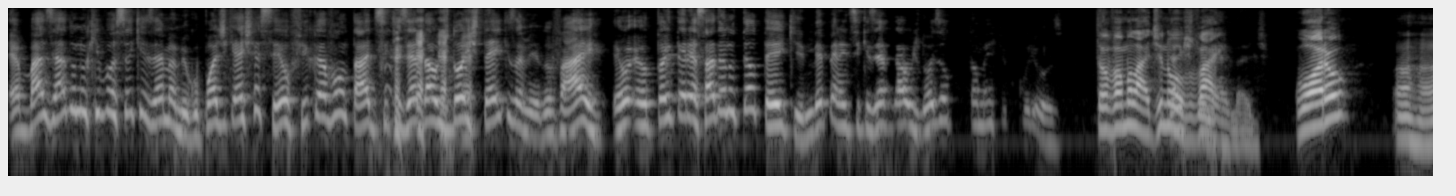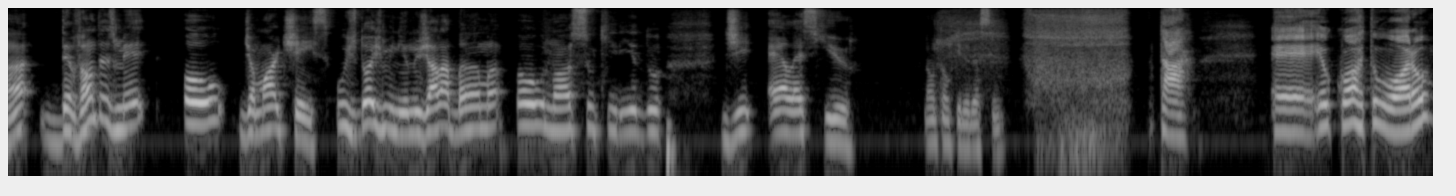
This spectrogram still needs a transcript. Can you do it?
É baseado no que você quiser, meu amigo. O podcast é seu, fica à vontade. Se quiser dar os dois takes, amigo, vai. Eu, eu tô interessado no teu take. Independente, se quiser dar os dois, eu também fico curioso. Então vamos lá, de novo, vai. Waddle. Aham. Devonta Smith ou Jamar Chase. Os dois meninos de Alabama ou o nosso querido de LSU não tão querido assim. Tá. É, eu corto o Waddle.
